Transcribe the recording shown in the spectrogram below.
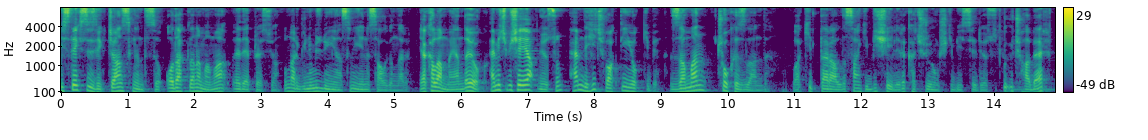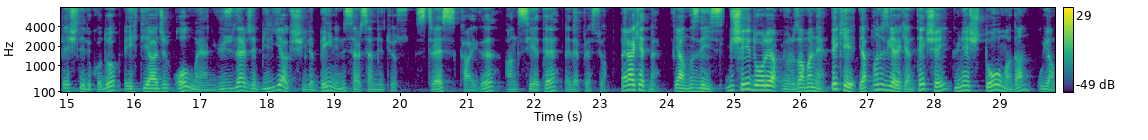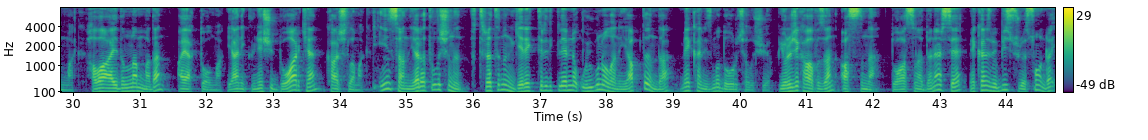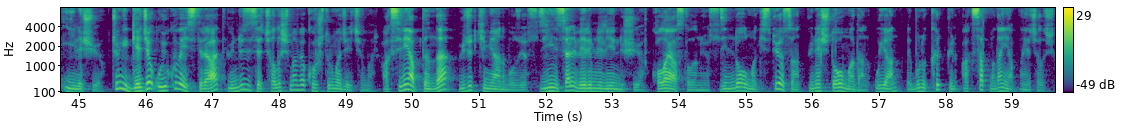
İsteksizlik, can sıkıntısı, odaklanamama ve depresyon. Bunlar günümüz dünyasının yeni salgınları. Yakalanmayan da yok. Hem hiçbir şey yapmıyorsun hem de hiç vaktin yok gibi. Zaman çok hızlandı. Vakit daraldı sanki bir şeyleri kaçırıyormuş gibi hissediyorsun. 3 haber, 5 dedikodu ve ihtiyacın olmayan yüzlerce bilgi akışıyla beynini sersemletiyorsun. Stres, kaygı, anksiyete ve depresyon. Merak etme, yalnız değilsin. Bir şeyi doğru yapmıyoruz ama ne? Peki yapmanız gereken tek şey güneş doğmadan uyanmak. Hava aydınlanmadan ayakta olmak. Yani güneşi doğarken karşılamak. İnsan yaratılışının, fıtratının gerektirdiklerine uygun olanı yaptığında mekanizma doğru çalışıyor. Biyolojik hafızan aslına, doğasına dönerse mekanizma bir süre sonra iyileşiyor. Çünkü gece uyku ve istirahat, gündüz ise çalışma ve koşturmaca için var. Aksini yaptığında vücut kimyanı bozuyorsun. Zihinsel verimliliğin düşüyor. Kolay hastalanıyorsun. Zinde olmak istiyorsan güneş doğmadan uyan ve bunu 40 gün aksatmadan yapmaya çalış.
